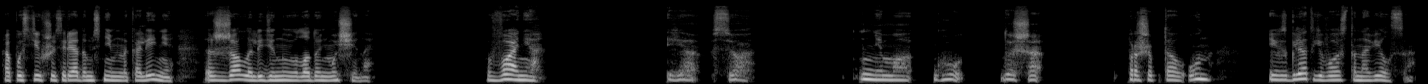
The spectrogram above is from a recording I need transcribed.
Опустившись рядом с ним на колени, сжала ледяную ладонь мужчины. Ваня. Я все не могу дышать, прошептал он, и взгляд его остановился.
